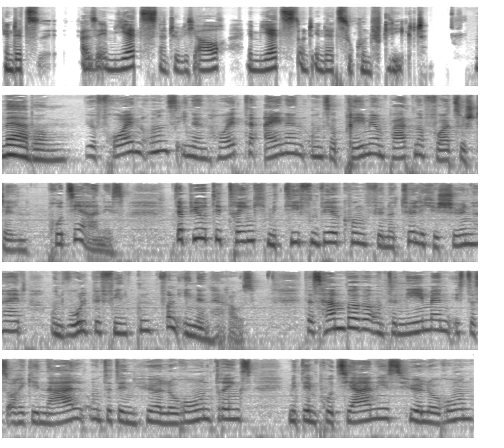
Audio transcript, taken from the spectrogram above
in der, also im Jetzt natürlich auch, im Jetzt und in der Zukunft liegt. Werbung. Wir freuen uns, Ihnen heute einen unserer Premium-Partner vorzustellen, Proceanis. Der Beauty-Trink mit Tiefenwirkung für natürliche Schönheit und Wohlbefinden von innen heraus. Das Hamburger Unternehmen ist das Original unter den Hyaluron-Drinks mit dem Prozianis Hyaluron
